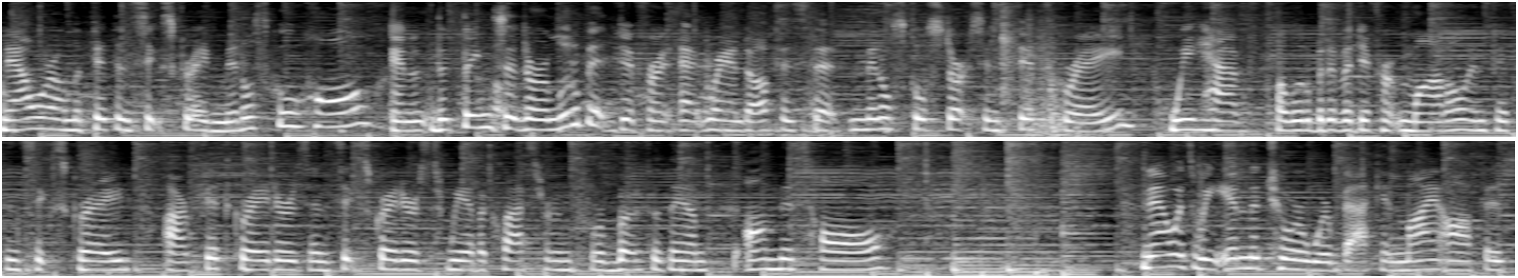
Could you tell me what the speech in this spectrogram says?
Now we're on the fifth and sixth grade middle school hall. And the things that are a little bit different at Randolph is that middle school starts in fifth grade. We have a little bit of a different model in fifth and sixth grade. Our fifth graders and sixth graders, we have a classroom for both of them on this hall. Now as we end the tour, we're back in my office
